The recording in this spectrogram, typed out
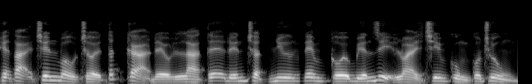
hiện tại trên bầu trời tất cả đều là tệ đến chật như nêm cối biến dị loài chim cùng côn trùng,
